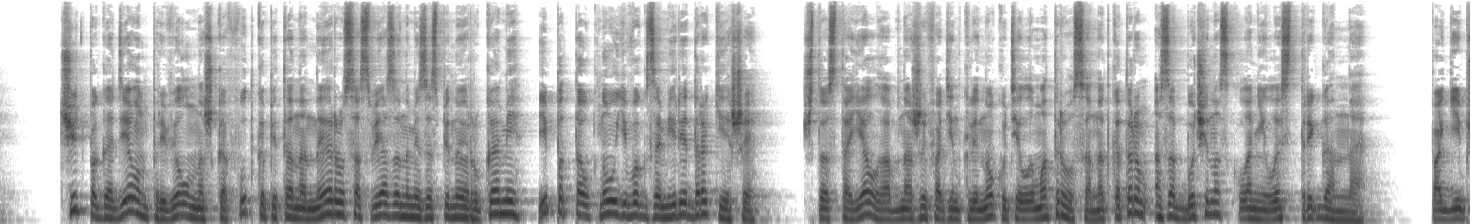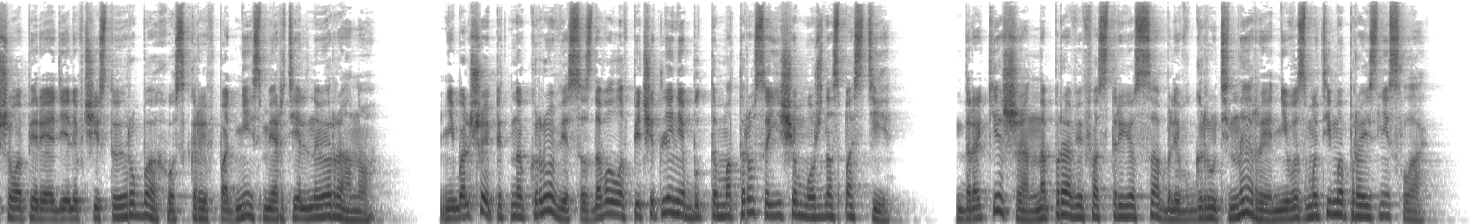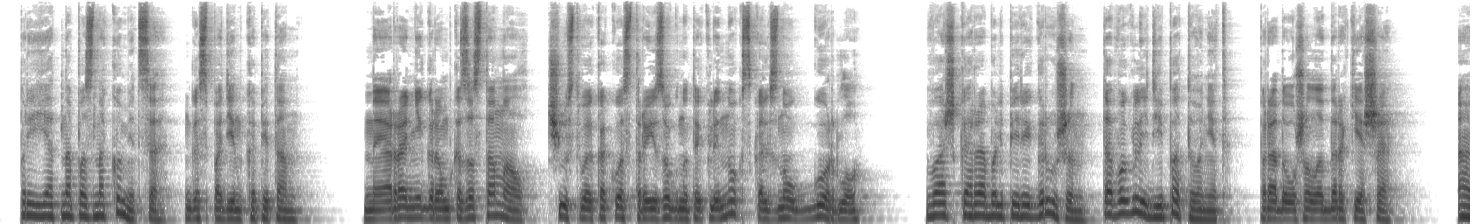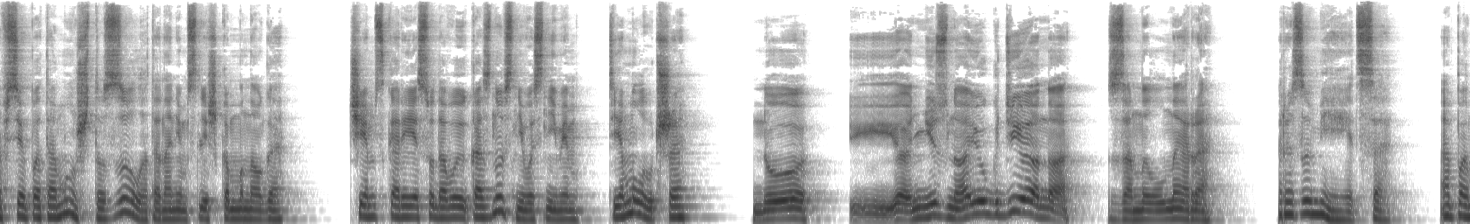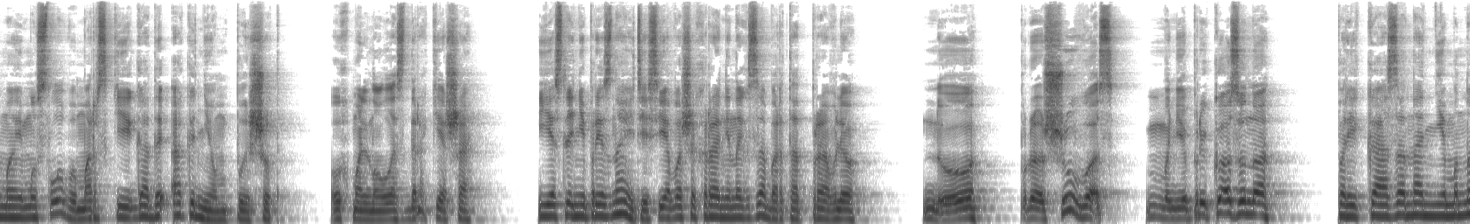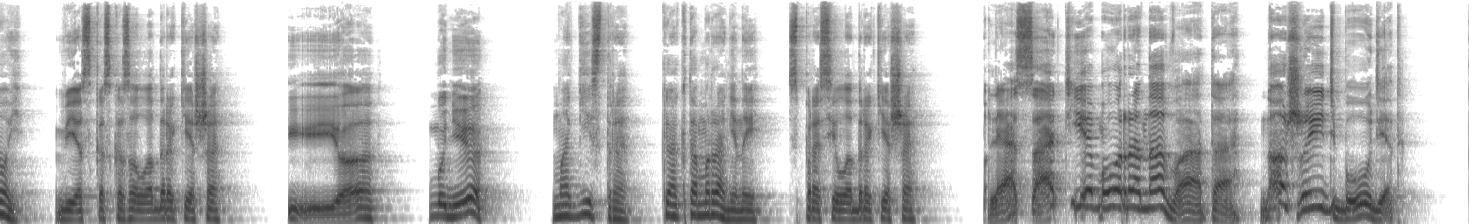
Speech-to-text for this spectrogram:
Чуть погодя, он привел на шкафут капитана Неру со связанными за спиной руками и подтолкнул его к Замире Дракеши, что стоял, обнажив один клинок у тела матроса, над которым озабоченно склонилась Триганна. Погибшего переодели в чистую рубаху, скрыв под ней смертельную рану. Небольшое пятно крови создавало впечатление, будто матроса еще можно спасти. Дракеша, направив острие сабли в грудь Неры, невозмутимо произнесла – «Приятно познакомиться, господин капитан». Нера негромко застонал, чувствуя, как острый изогнутый клинок скользнул к горлу. «Ваш корабль перегружен, того гляди потонет», – продолжила Дракеша. «А все потому, что золота на нем слишком много. Чем скорее судовую казну с него снимем, тем лучше». «Но я не знаю, где она», – заныл Нера. «Разумеется», «А по моему слову, морские гады огнем пышут», – ухмыльнулась Дракеша. «Если не признаетесь, я ваших раненых за борт отправлю». «Но, прошу вас, мне приказано...» «Приказано не мной», – веско сказала Дракеша. «Я... мне...» «Магистра, как там раненый?» – спросила Дракеша. «Плясать ему рановато, но жить будет»,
